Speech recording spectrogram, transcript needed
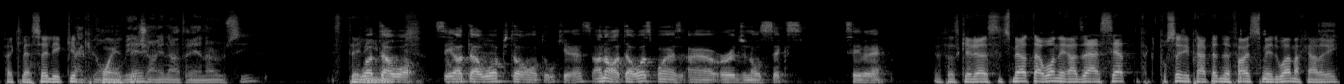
fait que la seule équipe ben, qui pointait... On vient de changer d'entraîneur aussi. Ottawa. C'est Ottawa puis Toronto qui reste. Ah non, Ottawa, c'est pas un, Original Six. C'est vrai. Parce que là, si tu mets Ottawa, on est rendu à 7. pour ça, j'ai pris la peine de faire sur mes doigts, Marc-André.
